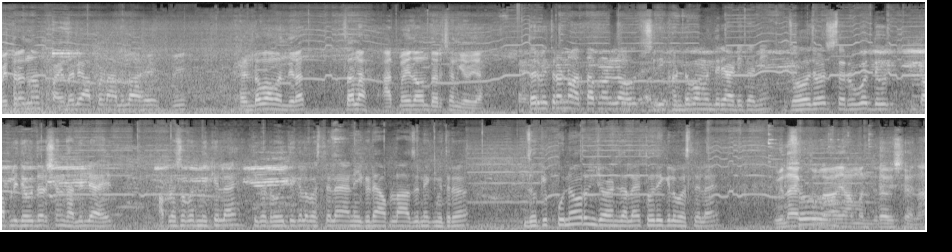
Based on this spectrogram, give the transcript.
मित्रांनो फायनली आपण आलेलो आहे श्री खंडोबा मंदिरात. चला आतमध्ये जाऊन दर्शन घेऊया. तर मित्रांनो आता आपण आलो आहोत श्री खंडोबा मंदिर या ठिकाणी. जवळजवळ सर्व देव आपली देवदर्शन झालेली आहेत. आपल्यासोबत निखिल आहे. तिकडे रोहित देखील बसलेला आहे आणि इकडे आपला अजून एक मित्र जो की पुण्यावरून जॉईन झाला आहे तो देखील बसलेला आहे. विनायक तुला या मंदिराविषयी ना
